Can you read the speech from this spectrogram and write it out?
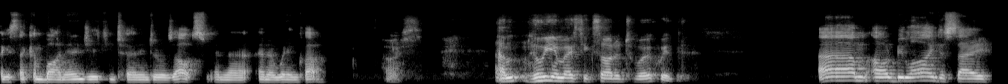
I guess, that combined energy can turn into results and a, and a winning club. Nice. Um, who are you most excited to work with? Um, I would be lying to say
